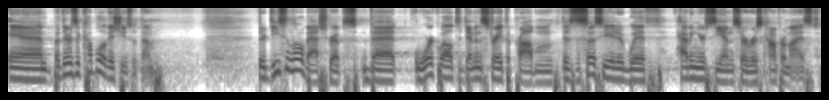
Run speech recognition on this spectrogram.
and, but there's a couple of issues with them. They're decent little bash scripts that work well to demonstrate the problem that is associated with having your CM servers compromised.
